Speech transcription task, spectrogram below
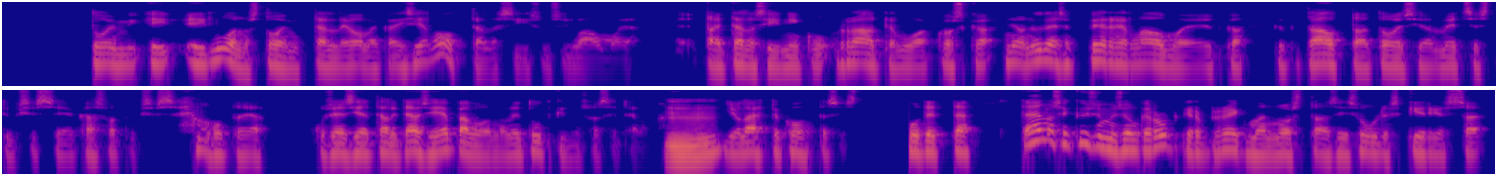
toimi, ei, ei luonnos toimi tälle ollenkaan. Ei siellä ole tällaisia susilaumoja tai tällaisia niin kuin raatelua, koska ne on yleensä perhelaumoja, jotka, jotka auttaa toisiaan metsästyksessä ja kasvatuksessa ja muuta. Ja kun sen sijaan tämä oli täysin epäluonnollinen tutkimusasetelma mm-hmm. jo lähtökohtaisesti. Mutta että tämähän on se kysymys, jonka Rutger Bregman nostaa siis uudessa kirjassa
